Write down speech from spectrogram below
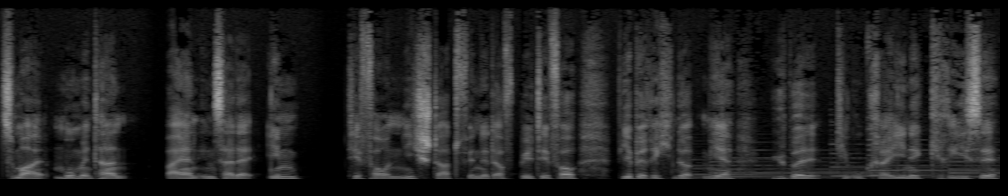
Zumal momentan Bayern Insider im TV nicht stattfindet auf Bild TV. Wir berichten dort mehr über die Ukraine-Krise.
